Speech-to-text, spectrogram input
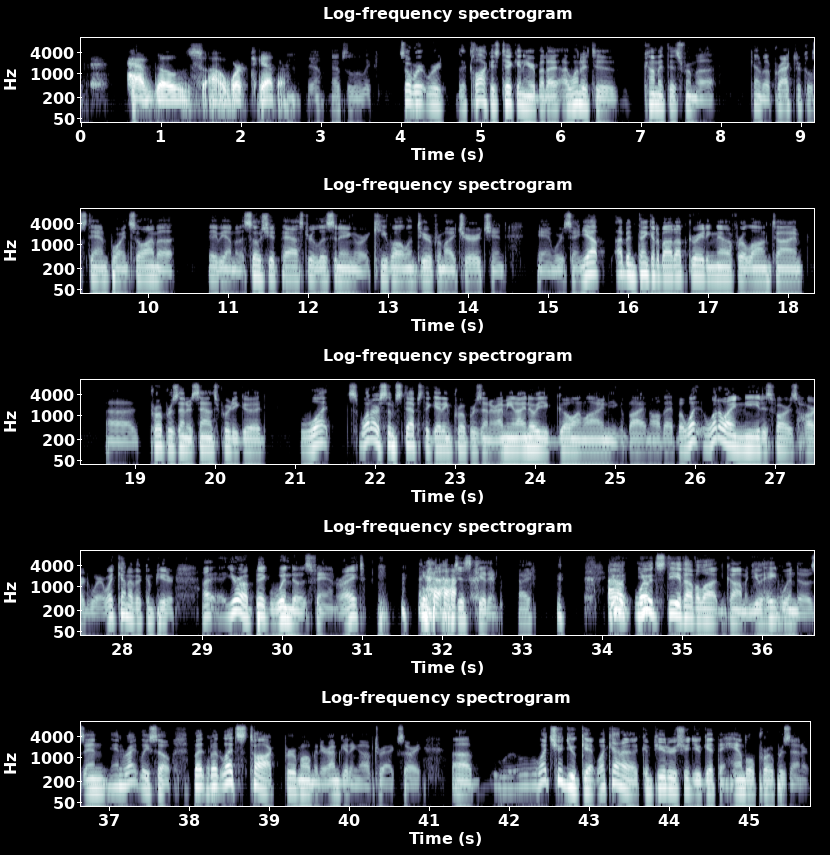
have those uh, work together. Yeah, absolutely. So we're, we're the clock is ticking here, but I, I wanted to come at this from a kind of a practical standpoint. So I'm a maybe I'm an associate pastor listening or a key volunteer for my church, and and we're saying, yep, I've been thinking about upgrading now for a long time. Uh, ProPresenter sounds pretty good. What what are some steps to getting ProPresenter? I mean, I know you go online, you can buy it and all that, but what what do I need as far as hardware? What kind of a computer? Uh, you're a big Windows fan, right? I'm Just kidding. I, you, um, well, you and Steve have a lot in common. You hate Windows, and and rightly so. But but let's talk for a moment here. I'm getting off track. Sorry. Uh, what should you get? What kind of computer should you get to handle ProPresenter?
